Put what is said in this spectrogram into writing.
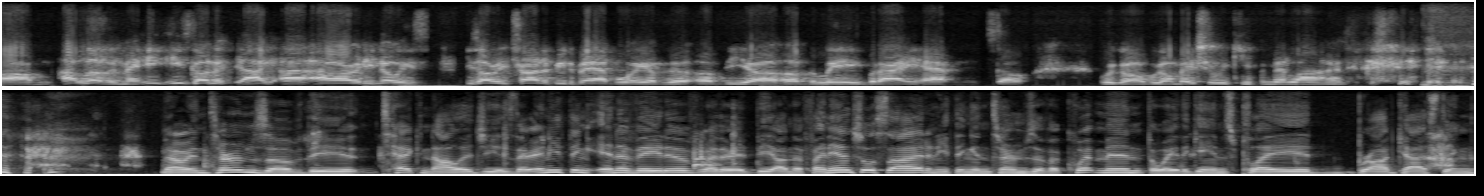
um, I love it, man. He, he's gonna. I, I already know he's he's already trying to be the bad boy of the of the uh, of the league, but I ain't having it. So we're gonna we're gonna make sure we keep him in line. now, in terms of the technology, is there anything innovative, whether it be on the financial side, anything in terms of equipment, the way the game's played, broadcasting?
